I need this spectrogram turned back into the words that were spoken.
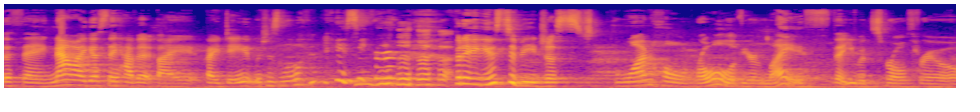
the thing. Now I guess they have it by by date, which is a little bit easier. but it used to be just one whole roll of your life that you would scroll through.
